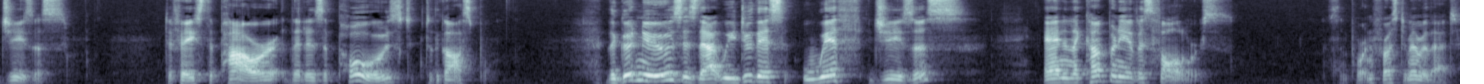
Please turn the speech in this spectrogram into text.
Jesus to face the power that is opposed to the gospel. The good news is that we do this with Jesus and in the company of his followers. It's important for us to remember that.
